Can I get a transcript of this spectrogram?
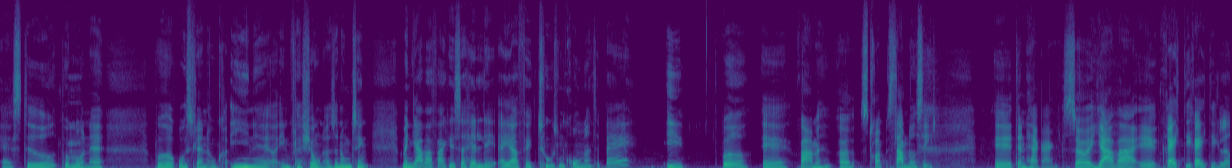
er steget på Mm. grund af både Rusland og Ukraine og inflation og sådan nogle ting. Men jeg var faktisk så heldig, at jeg fik 1000 kroner tilbage i både øh, varme og strøm samlet set øh, den her gang. Så jeg var øh, rigtig, rigtig glad,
